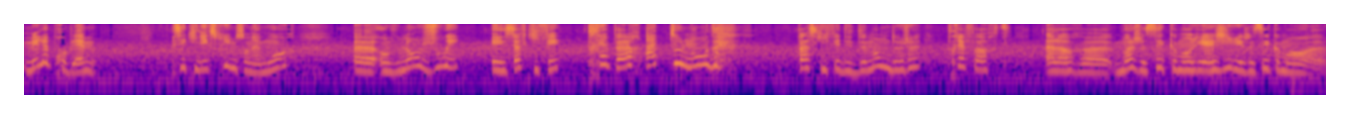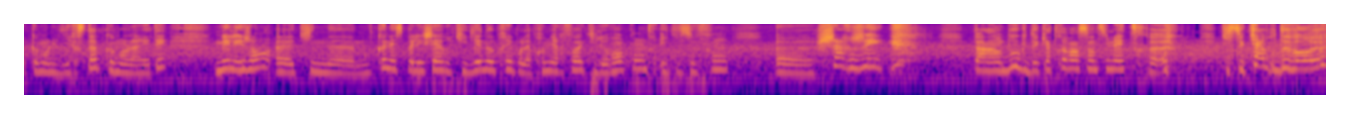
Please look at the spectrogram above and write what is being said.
Mais le problème, c'est qu'il exprime son amour euh, en voulant jouer. Et sauf qu'il fait très peur à tout le monde parce qu'il fait des demandes de jeu très fortes. Alors euh, moi je sais comment réagir et je sais comment, euh, lui dire stop, comment l'arrêter, mais les gens qui ne connaissent pas les chèvres, qui viennent auprès pour la première fois, qui le rencontrent et qui se font charger par un bouc de 80 cm qui se cabre devant eux.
